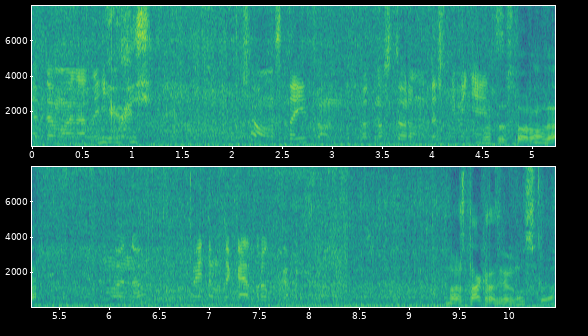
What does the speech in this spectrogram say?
Я думаю, надо ехать. Что он стоит, он в одну сторону даже не В меняется. эту сторону, да? Я думаю, ну, поэтому такая пробка образовалась. Может так развернуться туда?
